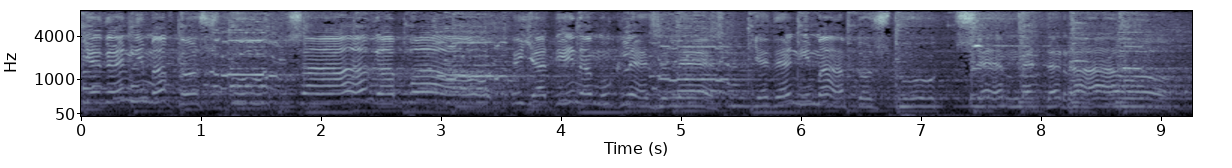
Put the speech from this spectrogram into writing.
και δεν είμαι αυτός που σ' αγαπάω. Γιατί να μου κλαις λες και δεν είμαι αυτός που σε μετράω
